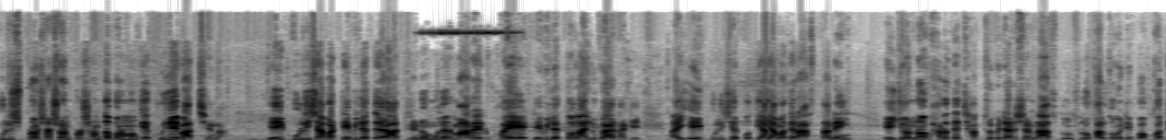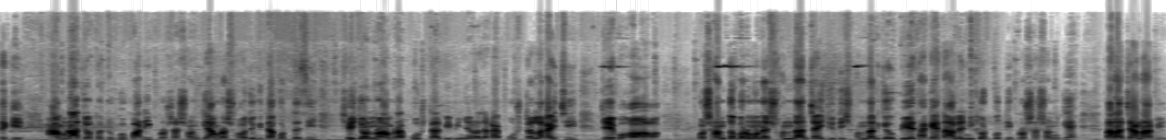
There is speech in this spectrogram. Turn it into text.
পুলিশ প্রশাসন প্রশান্ত বর্মনকে খুঁজে পাচ্ছে না। এই পুলিশ আবার টেবিলে তৃণমূলের মারের ভয়ে টেবিলের তলায় লুকায় থাকে। তাই এই পুলিশের প্রতি আমাদের আস্থা নেই। এই জন্য ভারতের ছাত্র ফেডারেশন রাজকুঞ্জ লোকাল কমিটির পক্ষ থেকে আমরা যতটুকু পারি প্রশাসনকে আমরা সহযোগিতা করতেছি। সেই জন্য আমরা পোস্টার, বিভিন্ন জায়গায় পোস্টার লাগাইছি যে প্রশান্ত বর্মনের সন্ধান চাই যদি সন্ধান কেউ পেয়ে থাকে তাহলে নিকটবর্তী প্রশাসনকে তারা জানাবে।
